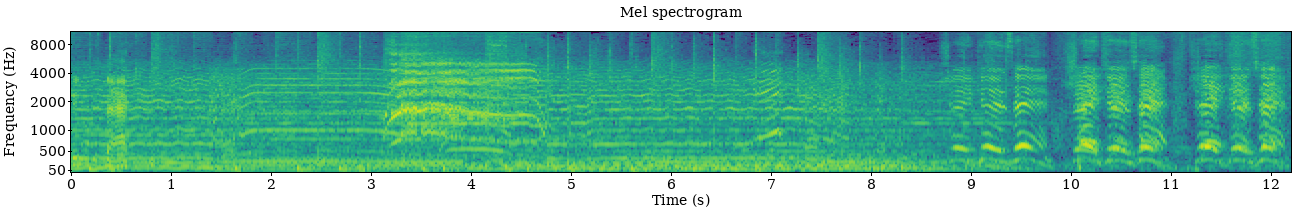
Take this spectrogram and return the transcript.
Think back. Shake his hand. Shake his hand. Shake his hand.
